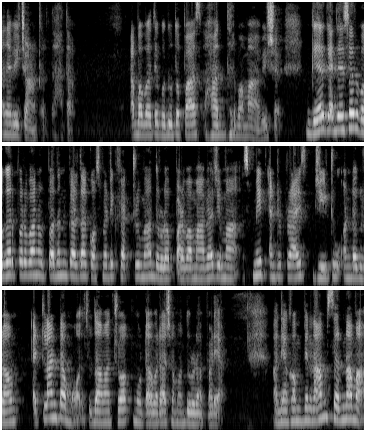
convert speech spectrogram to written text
અને વેચાણ કરતા હતા. આ બાબતે વધુ તપાસ હાથ ધરવામાં આવી છે. ગેરકાયદેસર વગર પરવાનું ઉત્પાદન કરતા કોસ્મેટિક ફેક્ટરીમાં દરોડા પાડવામાં આવ્યા, જેમાં Smith enterprise G two underground Atlanta mall Sudama Chowk, મોટા વરાછામાં દરોડા પાડ્યા. અન્ય કંપનીના નામ સરનામા,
